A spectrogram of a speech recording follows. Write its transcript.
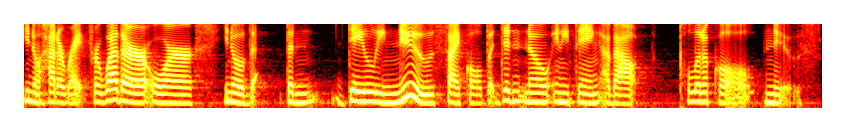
you know, how to write for weather or, you know, the the daily news cycle, but didn't know anything about political news.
